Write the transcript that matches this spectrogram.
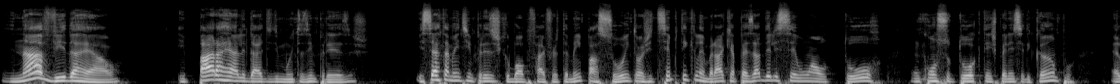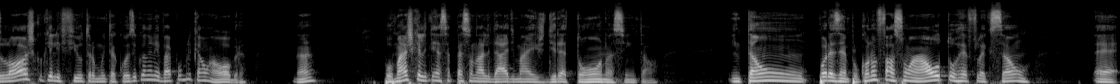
na vida real e para a realidade de muitas empresas, e certamente empresas que o Bob Pfeiffer também passou, então a gente sempre tem que lembrar que apesar dele ser um autor, um consultor que tem experiência de campo, é lógico que ele filtra muita coisa quando ele vai publicar uma obra, né? Por mais que ele tenha essa personalidade mais diretona assim e tal. Então, por exemplo, quando eu faço uma autorreflexão, é,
